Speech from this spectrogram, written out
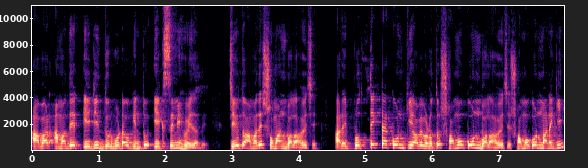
আবার আমাদের এডির দৈর্ঘ্যটাও কিন্তু এক্স সেমি হয়ে যাবে। যেহেতু আমাদের সমান বলা হয়েছে। আর এই প্রত্যেকটা কোণ কি হবে বলতো? সমকোণ বলা হয়েছে। সমকোণ মানে কি?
